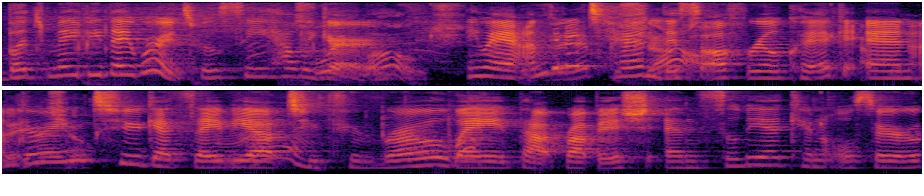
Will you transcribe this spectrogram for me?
But maybe they won't. We'll see how we go. Anyway, I'm gonna turn this off real quick, and I'm going to get Xavier to throw away that rubbish, and Sylvia can also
